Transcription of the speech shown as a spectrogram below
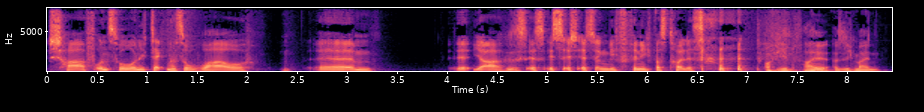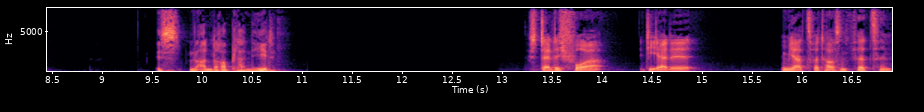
scharf und so. Und ich denke mir so, wow, ähm, äh, ja, es ist, es ist, ist irgendwie, finde ich, was Tolles. Auf jeden Fall. Also ich meine, ist ein anderer Planet. Stellt euch vor, die Erde im Jahr 2014.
